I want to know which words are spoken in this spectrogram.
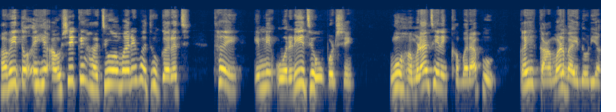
હવે તો અહીં આવશે કે હજુ અમારે વધુ ગરજ થઈ એમને ઓરડીએ જવું પડશે. હું હમણાં જ એને ખબર આપું. કહી કામળબાઈ દોડ્યા,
